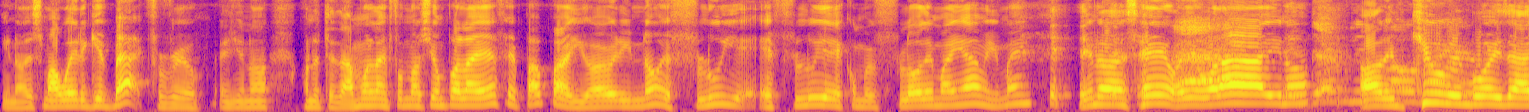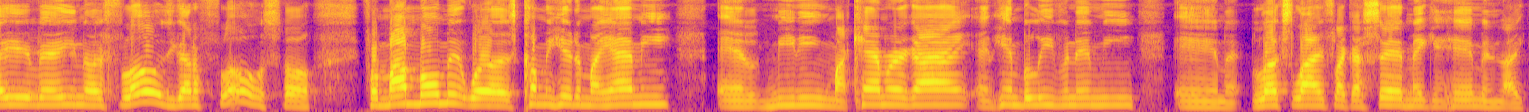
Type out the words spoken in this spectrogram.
you know, it's my way to give back for real. And, you know, cuando te damos la información para la F, papá, you already know, it fluye, it fluye como el flow de Miami, man. You know what I'm saying? Oye, voila, you know, all them Cuban boys out here, man, you know, it flows, you got to flow. So for my moment was coming here to Miami and meeting my camera guy and him believing in me and Lux Life, like I said, making him and like,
